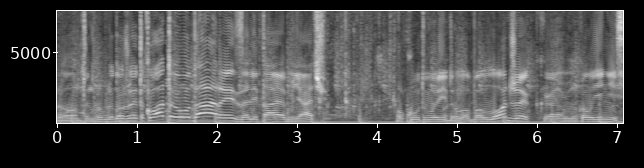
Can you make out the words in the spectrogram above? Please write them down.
Роланд продовжує атакувати. Удар і залітає м'яч. Кут Global Logic. е, Микола Єнісь.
